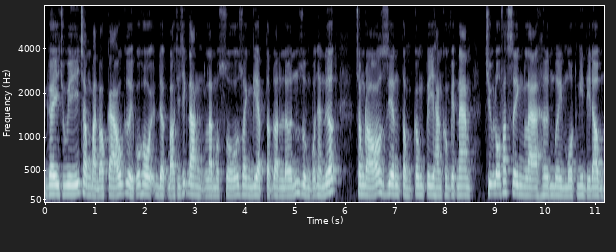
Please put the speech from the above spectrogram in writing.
Gây chú ý trong bản báo cáo gửi Quốc hội được báo chí trích đăng là một số doanh nghiệp tập đoàn lớn dùng vốn nhà nước, trong đó riêng Tổng Công ty Hàng không Việt Nam chịu lỗ phát sinh là hơn 11.000 tỷ đồng.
